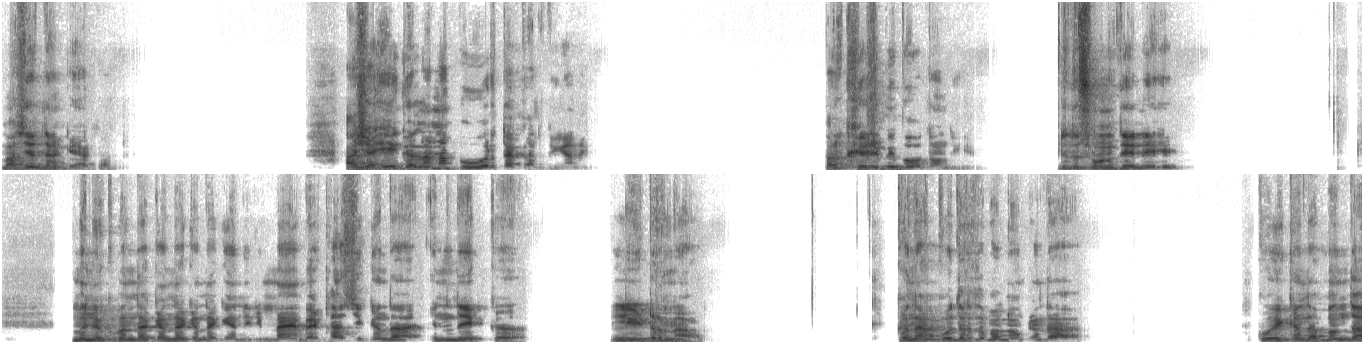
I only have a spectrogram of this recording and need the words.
ਬਸ ਇਦਾਂ ਕਿਹਾ ਕਰ। ਅੱਛਾ, ਇਹ ਗੱਲਾਂ ਨਾ ਬੋਰ ਤਾਂ ਕਰਦੀਆਂ ਨੇ, ਪਰ ਖਿਜ ਵੀ ਬਹੁਤ ਆਉਂਦੀ ਹੈ ਜਦੋਂ ਸੁਣਦੇ ਨੇ ਇਹ, ਮੈਨੂੰ ਇੱਕ ਬੰਦਾ ਕਹਿੰਦਾ ਕਹਿੰਦਾ ਗਿਆਨੀ ਜੀ, ਮੈਂ ਬੈਠਾ ਸੀ, ਕਹਿੰਦਾ ਇਹਨਾਂ ਦੇ ਇੱਕ ਲੀਡਰ ਨਾਲ। ਕਹਿੰਦਾ ਕੁਦਰਤ ਵੱਲੋਂ, ਕਹਿੰਦਾ ਕੋਈ ਕਹਿੰਦਾ ਬੰਦਾ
